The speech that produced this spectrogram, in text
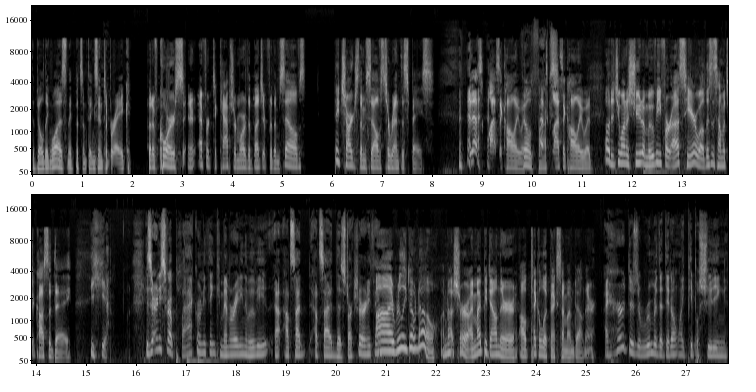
the building was, and they put some things into break. But of course, in an effort to capture more of the budget for themselves, they charge themselves to rent the space. And that's classic Hollywood. Good old That's classic Hollywood. Oh, did you want to shoot a movie for us here? Well, this is how much it costs a day. yeah. Is there any sort of plaque or anything commemorating the movie uh, outside outside the structure or anything? I really don't know. I'm not sure. I might be down there. I'll take a look next time I'm down there. I heard there's a rumor that they don't like people shooting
